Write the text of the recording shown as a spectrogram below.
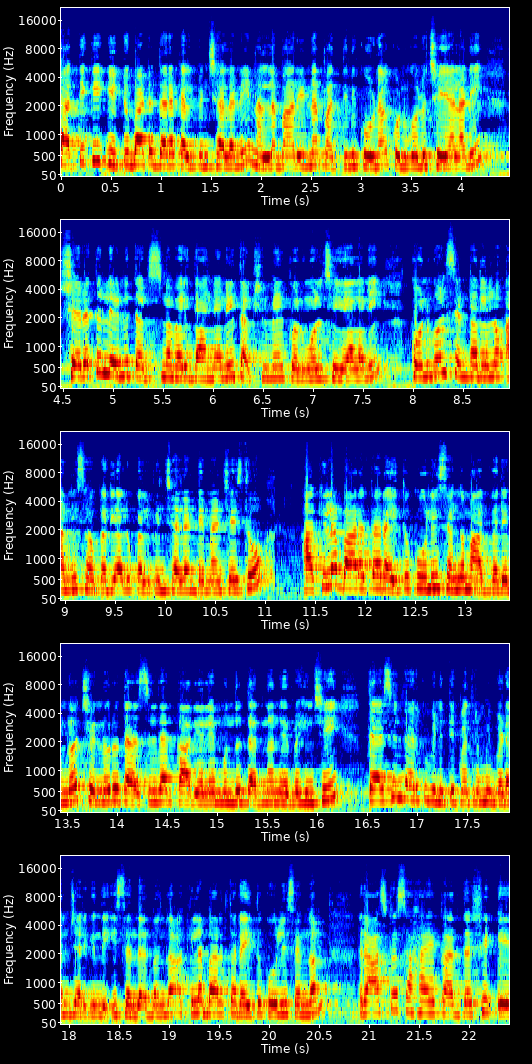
పత్తికి గిట్టుబాటు ధర కల్పించాలని నల్లబారిన పత్తిని కూడా కొనుగోలు చేయాలని షరతులు లేని తడిసిన వరి ధాన్యాన్ని తక్షణమే కొనుగోలు చేయాలని కొనుగోలు సెంటర్లలో అన్ని సౌకర్యాలు కల్పించాలని డిమాండ్ చేస్తూ అఖిల భారత రైతు కూలీ సంఘం ఆధ్వర్యంలో చెన్నూరు తహసీల్దార్ కార్యాలయం ముందు ధర్నా నిర్వహించి తహసీల్దార్కు వినతి పత్రం ఇవ్వడం జరిగింది. ఈ సందర్భంగా అఖిల భారత రైతు కూలీ సంఘం రాష్ట్ర సహాయ కార్యదర్శి ఏ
